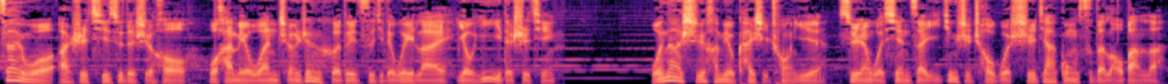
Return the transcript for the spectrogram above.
在我二十七岁的时候，我还没有完成任何对自己的未来有意义的事情。我那时还没有开始创业，虽然我现在已经是超过十家公司的老板了。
